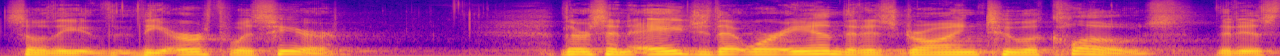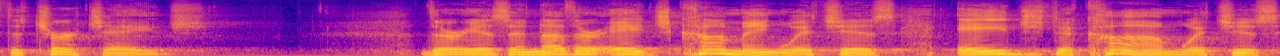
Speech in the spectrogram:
So the, the earth was here. There's an age that we're in that is drawing to a close, that is the church age there is another age coming, which is age to come, which is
